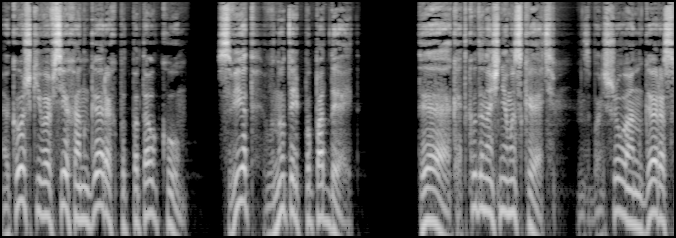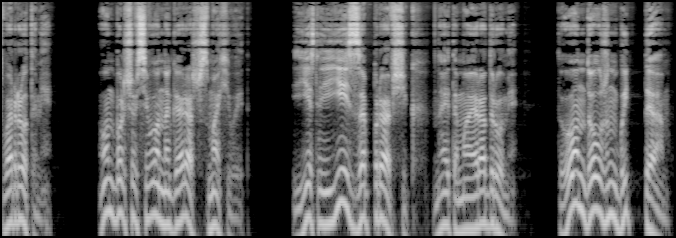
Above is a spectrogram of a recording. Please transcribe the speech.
Окошки во всех ангарах под потолком. Свет внутрь попадает. Так, откуда начнем искать? С большого ангара с воротами. Он больше всего на гараж смахивает. И если есть заправщик на этом аэродроме, то он должен быть там.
